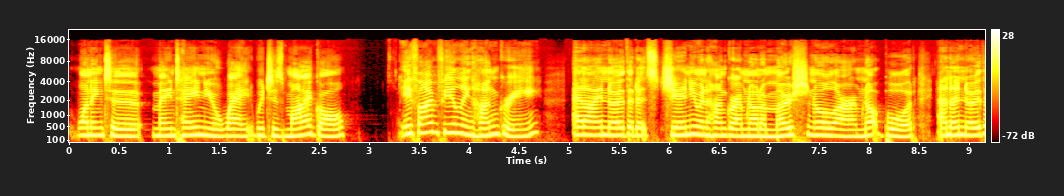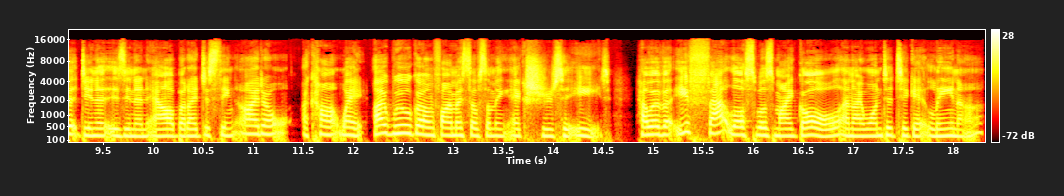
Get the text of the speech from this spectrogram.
wanting to maintain your weight, which is my goal, if I'm feeling hungry and I know that it's genuine hunger, I'm not emotional or I'm not bored, and I know that dinner is in an hour, but I just think, I don't, I can't wait, I will go and find myself something extra to eat. However, if fat loss was my goal and I wanted to get leaner,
